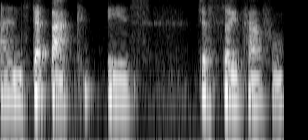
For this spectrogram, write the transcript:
and step back is just so powerful.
